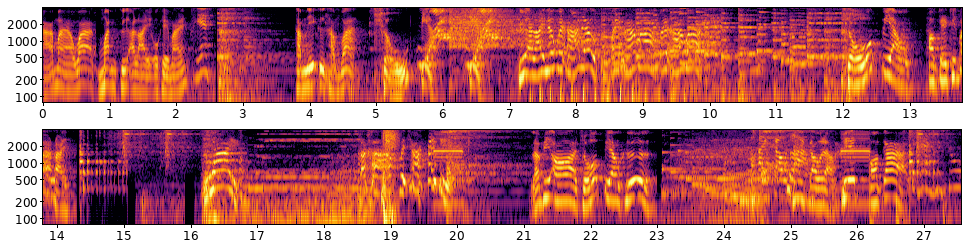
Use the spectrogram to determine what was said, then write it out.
ามาว่ามันคืออะไรโอเคไหมคำนี้คือคำว่าโฉวเปี่ยวเปี่ยวคืออะไรเร็วไปหาเร็วไปหามาไปหามาโฉวเปี่ยวโอเคคิดว่าอะไรว้ายตะขาบไม่ใช่ แล้วพี่ออโฉวเปี่ยวคือ ไม้เกาหลังเกาหลังพิษออก้าแผ่ทิชชู่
